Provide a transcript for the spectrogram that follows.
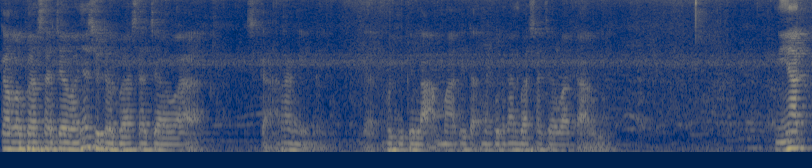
kalau bahasa Jawanya sudah bahasa Jawa sekarang ini begitu lama tidak menggunakan bahasa Jawa kawi. Niat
